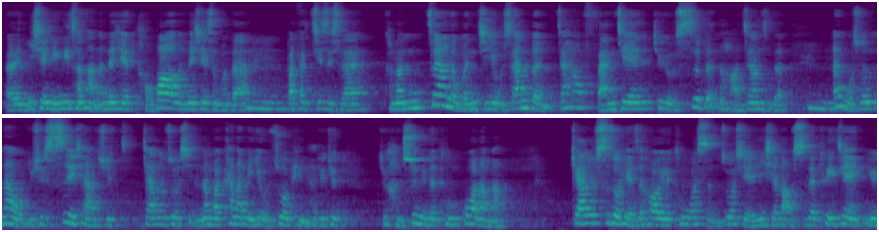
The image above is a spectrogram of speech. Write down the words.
呃一些零零散散的那些投报的那些什么的，嗯，把它集起来，可能这样的文集有三本，加上凡间就有四本哈，这样子的。嗯，哎，我说那我就去试一下去加入作协，那么看到你有作品，他就就就很顺利的通过了嘛。加入市作协之后，又通过省作协一些老师的推荐，又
